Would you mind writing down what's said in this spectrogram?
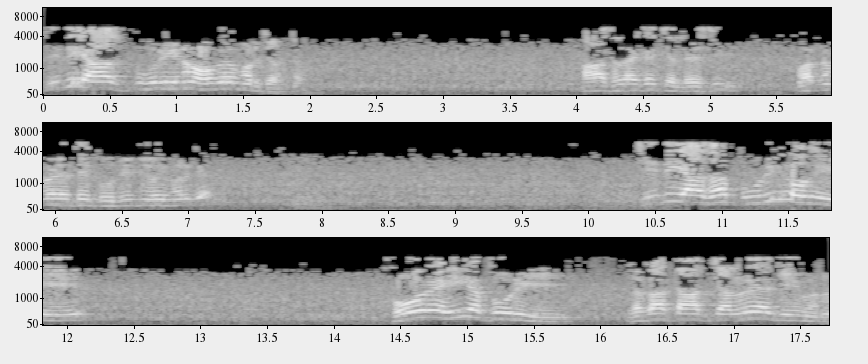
ਜਿਹਦੀ ਆਸ ਪੂਰੀ ਨਾ ਹੋਵੇ ਮਰ ਜਾਂਦਾ। ਆਸ ਲੈ ਕੇ ਚੱਲੇ ਸੀ। ਮਰਨ ਵੇਲੇ ਤੇ ਪੂਰੀ ਨਹੀਂ ਹੋਈ, ਮਰ ਗਿਆ। ਜਿਹਦੀ ਆਸਾ ਪੂਰੀ ਹੋ ਗਈ, ਹੋ ਰਹੀ ਹੈ ਪੂਰੀ, ਲਗਾਤਾਰ ਚੱਲ ਰਿਹਾ ਜੀਵਨ।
